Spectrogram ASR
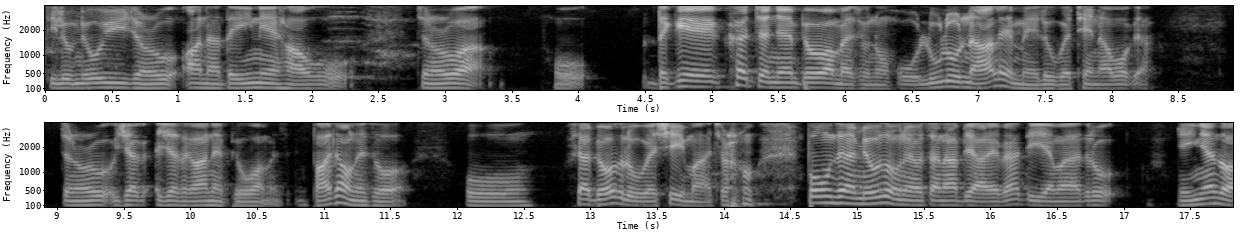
ဒီလိုမျိုးကြီးကျွန်တော်တို့အာနာသိန်းနဲ့ဟာကိုကျွန်တော်တို့ကဟိုတကယ်ခက်ကြမ်းကြမ်းပြောရမယ်ဆိုတော့ဟိုလူလိုနားလဲမယ်လို့ပဲထင်တာပေါ့ဗျာကျွန်တော်တို့အရက်အရက်စကားနဲ့ပြောရမယ်ဘာကြောင့်လဲဆိုတော့ဟိုဆရာပြောသလိုပဲရှေ့မှာကျွန်တော်ပုံစံမျိုးစုံနဲ့ဆန္ဒပြရတယ်ဗျာဒီရမှာသူတို့ငြိမ်းချမ်းစွာ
